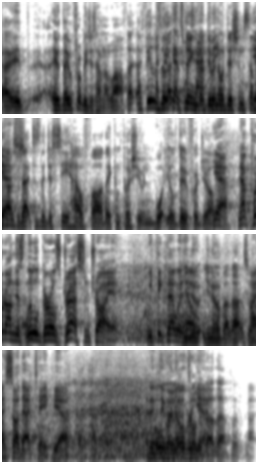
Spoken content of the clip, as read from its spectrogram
Uh, it, it- they were probably just having a laugh. I, I feel as though that's, that's the thing what's they do in auditions sometimes Yes. with actors. They just see how far they can push you and what you'll do for a job. Yeah. Now put on this little girl's dress and try it. We think that would You know, help. you know about that as well? I saw that tape. Yeah. I didn't over think we were going to talk about that, but.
